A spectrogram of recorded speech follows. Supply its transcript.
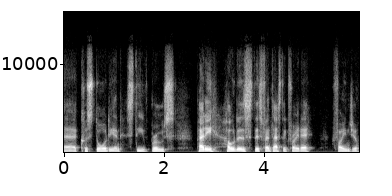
uh, custodian, Steve Bruce. Paddy, how does this fantastic Friday find you?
